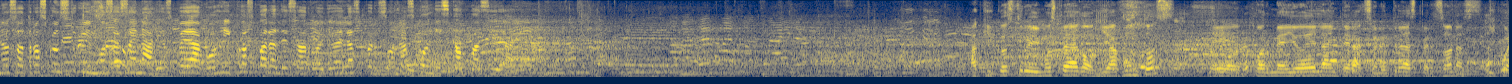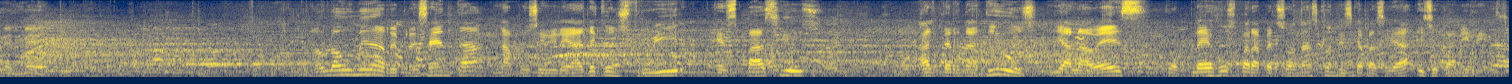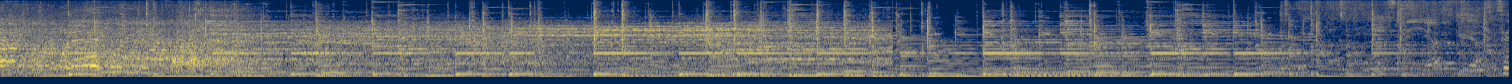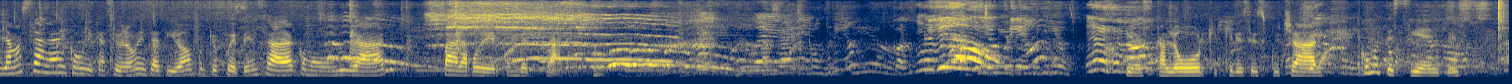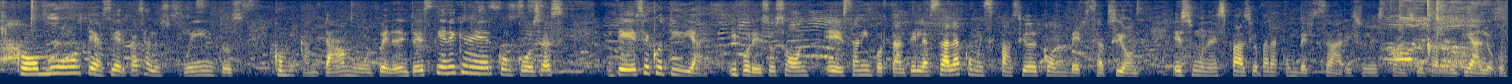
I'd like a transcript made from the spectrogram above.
Nosotros construimos escenarios pedagógicos para el desarrollo de las personas con discapacidad. Aquí construimos pedagogía juntos eh, por medio de la interacción entre las personas y con el medio. Aula húmeda representa la posibilidad de construir espacios alternativos y a la vez complejos para personas con discapacidad y sus familias. Llama sala de comunicación aumentativa porque fue pensada como un lugar para poder conversar. Tienes calor, qué quieres escuchar, cómo te sientes, cómo te acercas a los cuentos, cómo cantamos. Bueno, entonces tiene que ver con cosas de ese cotidiano y por eso son, es tan importante la sala como espacio de conversación. Es un espacio para conversar, es un espacio para el diálogo.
